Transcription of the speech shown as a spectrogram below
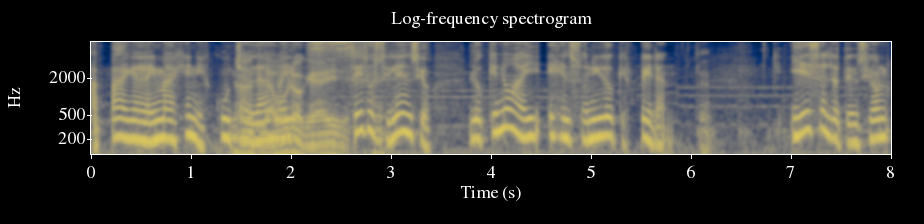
apaguen la imagen y escúchenla. No, no hay que hay. cero silencio. Lo que no hay es el sonido que esperan. Sí. Y esa es la tensión,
